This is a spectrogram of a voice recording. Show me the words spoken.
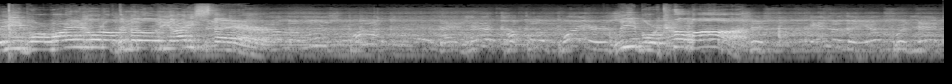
Libor, why are you going up the middle of the ice there? On the loose puck that hit a couple of players. Libor, come on! Into the open net,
